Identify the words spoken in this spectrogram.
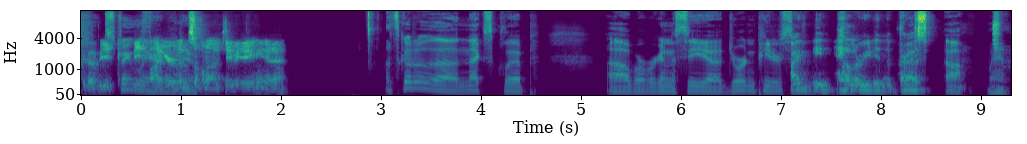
You know, be, Extremely be funnier than someone on TV. You know. let's go to the next clip, uh, where we're going to see uh, Jordan Peterson. I've been pilloried in the press. oh man,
